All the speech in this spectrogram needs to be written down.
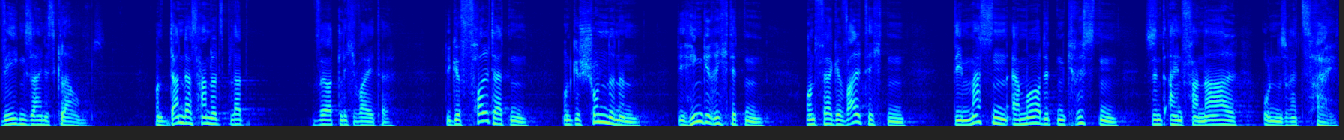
wegen seines Glaubens. Und dann das Handelsblatt wörtlich weiter. Die gefolterten und geschundenen, die hingerichteten und vergewaltigten, die massenermordeten Christen sind ein Fanal unserer Zeit.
